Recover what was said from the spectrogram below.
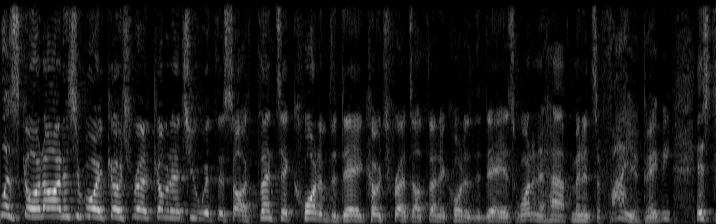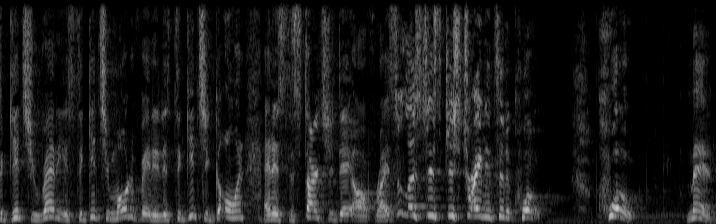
What's going on? It's your boy Coach Fred coming at you with this authentic quote of the day. Coach Fred's authentic quote of the day is one and a half minutes of fire, baby. It's to get you ready, it's to get you motivated, it's to get you going, and it's to start your day off right. So let's just get straight into the quote. Quote. Man,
